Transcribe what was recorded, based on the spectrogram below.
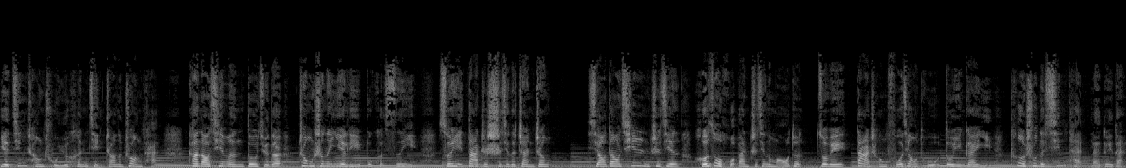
也经常处于很紧张的状态，看到新闻都觉得众生的业力不可思议。所以，大至世界的战争，小到亲人之间、合作伙伴之间的矛盾，作为大乘佛教徒，都应该以特殊的心态来对待，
